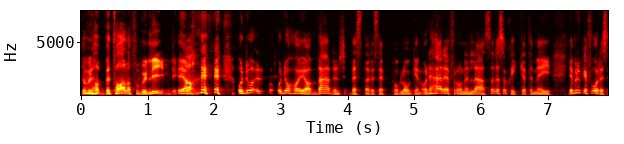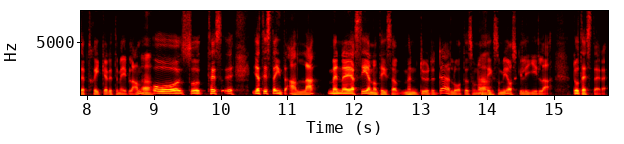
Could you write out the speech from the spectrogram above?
de vill ha, betala för volym liksom. Ja, och då, och då har jag världens bästa recept på bloggen. Och det här är från en läsare som skickar till mig. Jag brukar få recept skickade till mig ibland. Och så test, jag testar inte alla, men när jag ser någonting så men du, det där låter som någonting som jag skulle gilla. Då testar jag det.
